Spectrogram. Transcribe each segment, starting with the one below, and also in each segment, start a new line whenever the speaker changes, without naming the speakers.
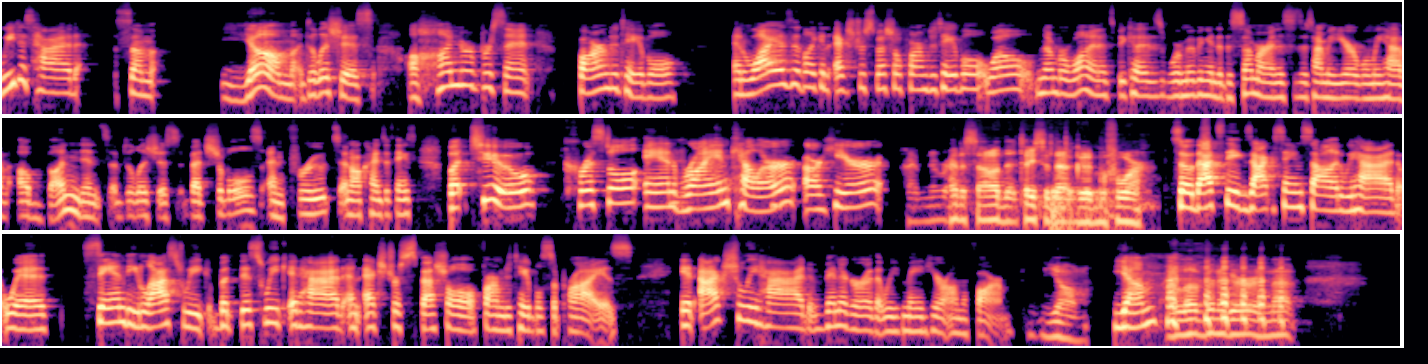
we just had some yum, delicious, a hundred percent farm to table. And why is it like an extra special farm to table? Well, number one, it's because we're moving into the summer and this is a time of year when we have abundance of delicious vegetables and fruits and all kinds of things. But two, Krystle and mm. Ryan Keller are here.
I've never had a salad that tasted that good before.
So that's the exact same salad we had with Sandy last week, but this week it had an extra special farm to table surprise. It actually had vinegar that we've made here on the farm.
Yum.
Yum.
I love vinegar and that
